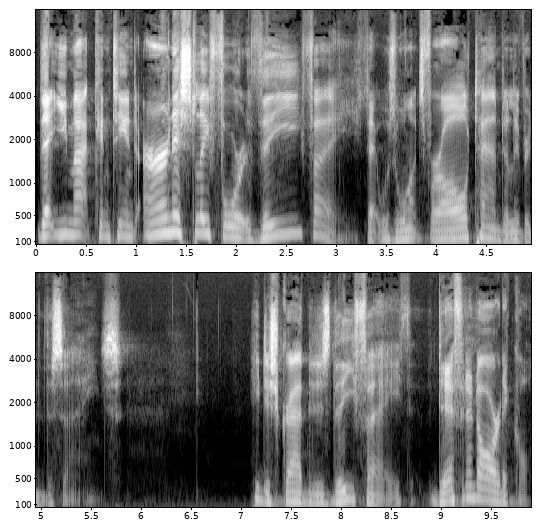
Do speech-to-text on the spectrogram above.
that you might contend earnestly for the faith that was once for all time delivered to the saints. He described it as the faith, definite article,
